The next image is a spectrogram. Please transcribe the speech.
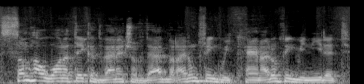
somehow want to take advantage of that, but I don't think we can. I don't think we need it.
